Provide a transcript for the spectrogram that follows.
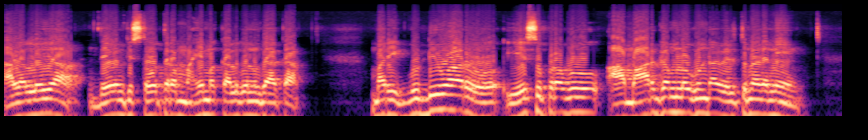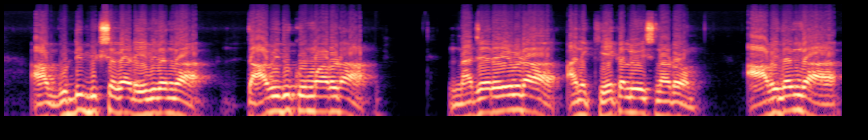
అలలుయ దేవునికి స్తోత్రం మహిమ కలుగును గాక మరి గుడ్డివారు యేసు ప్రభు ఆ మార్గంలో గుండా వెళ్తున్నాడని ఆ గుడ్డి భిక్షగాడు ఏ విధంగా దావిదు కుమారుడా నజరేయుడా అని కేకలు వేసినాడో ఆ విధంగా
